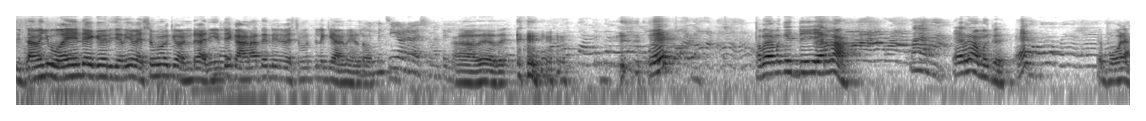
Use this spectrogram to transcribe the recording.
ചിറ്റാമ്മയ്ക്ക് പോയതിന്റെ ഒക്കെ ഒരു ചെറിയ വിഷമമൊക്കെ ഉണ്ട്. അനിയത്തെ കാണാത്തതിന്റെ ഒരു വിഷമത്തിലൊക്കെയാണ് കേട്ടോ. ആ അതെ അതെ. ഏ? അപ്പൊ നമുക്ക് ഇത് ഇറങ്ങാം. ഇറങ്ങാം നമുക്ക്. ഏ? ഏ, പോരാ.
